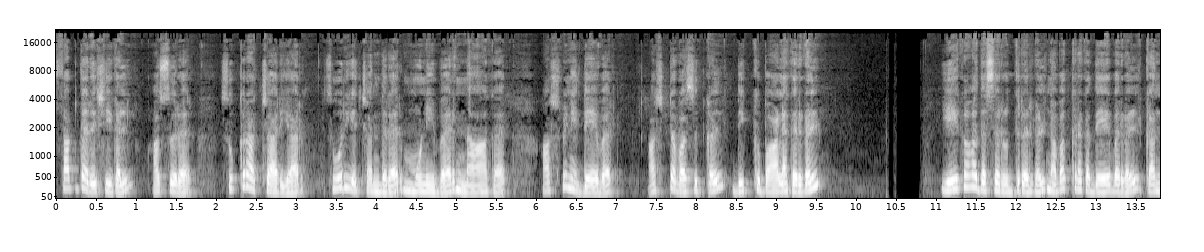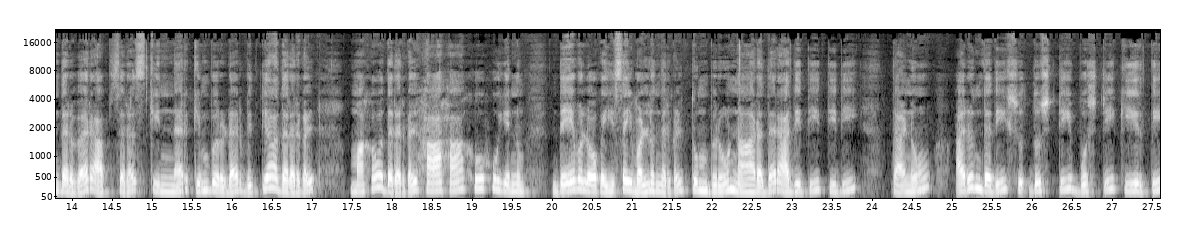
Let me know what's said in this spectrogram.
சப்த ரிஷிகள் அசுரர் சுக்கராச்சாரியார் சூரிய சந்திரர் முனிவர் நாகர் அஸ்வினி தேவர் அஷ்டவசுக்கள் திக்கு பாலகர்கள் ஏகாதச ருத்ரர்கள் நவக்கிரக தேவர்கள் கந்தர்வர் அப்சரஸ் கிண்ணர் கிம்புருடர் வித்யாதரர்கள் மகோதரர்கள் ஹாஹா ஹூ என்னும் தேவலோக இசை வல்லுநர்கள் தும்புரு நாரதர் அதிதி திதி தனு அருந்ததி துஷ்டி புஷ்டி கீர்த்தி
